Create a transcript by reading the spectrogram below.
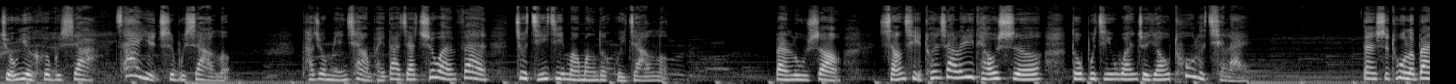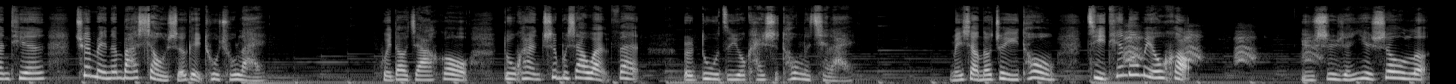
酒也喝不下，菜也吃不下了。他就勉强陪大家吃完饭，就急急忙忙的回家了。半路上想起吞下了一条蛇，都不禁弯着腰吐了起来。但是吐了半天，却没能把小蛇给吐出来。回到家后，杜汉吃不下晚饭，而肚子又开始痛了起来。没想到这一痛几天都没有好，于是人也瘦了，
